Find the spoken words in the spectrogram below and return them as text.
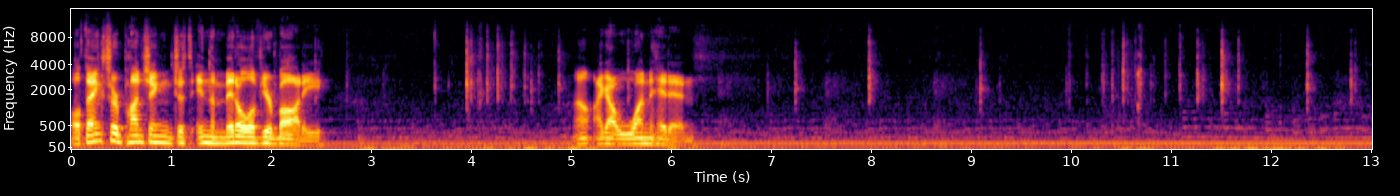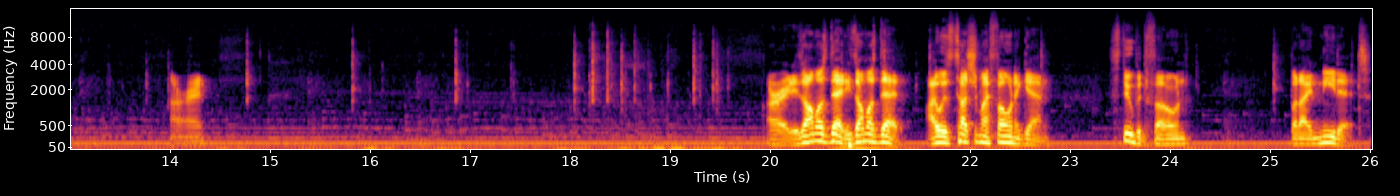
Well, thanks for punching just in the middle of your body. Oh, I got one hit in. Alright. Alright, he's almost dead. He's almost dead. I was touching my phone again. Stupid phone. But I need it.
